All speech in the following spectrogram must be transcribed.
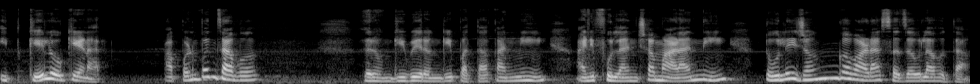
इतके लोक येणार. आपण पण जावं. रंगीबेरंगी पताकांनी आणि फुलांच्या माळांनी टोले जंग वाडा सजवला होता.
